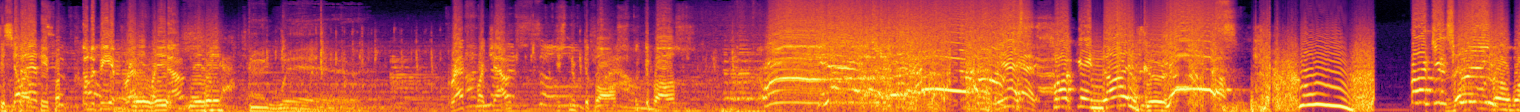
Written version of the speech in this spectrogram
Dispel no, it. people. Gonna be a breath. Watch out. Beware. Breath. Watch out. Just nuke the balls. Nuke the balls. Yes! Fucking nice! Yes! Fucking sweet!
